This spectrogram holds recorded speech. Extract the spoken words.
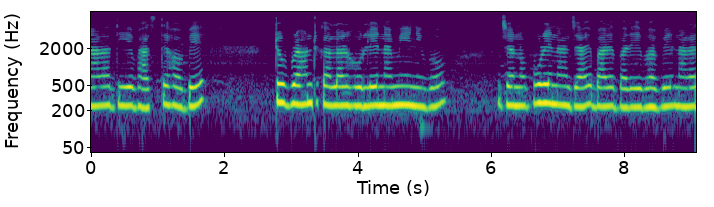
নাড়া দিয়ে ভাজতে হবে। একটু ব্রাউন কালার হলে নামিয়ে নিব। যেন পুড়ে না যায়, বারে বারে এভাবে নাড়া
